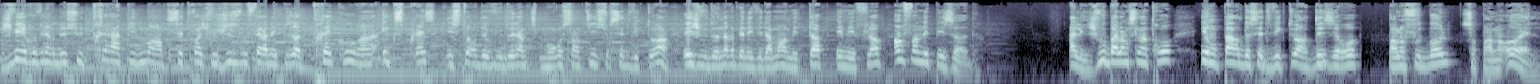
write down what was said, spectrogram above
Je vais y revenir dessus très rapidement. Cette fois, je vais juste vous faire un épisode très court, hein, express, histoire de vous donner un petit mon ressenti sur cette victoire. Et je vous donnerai bien évidemment mes tops et mes flops en fin d'épisode. Allez, je vous balance l'intro et on parle de cette victoire 2-0. Parlons football sur Parlons OL.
